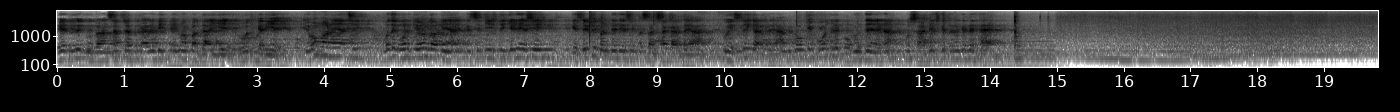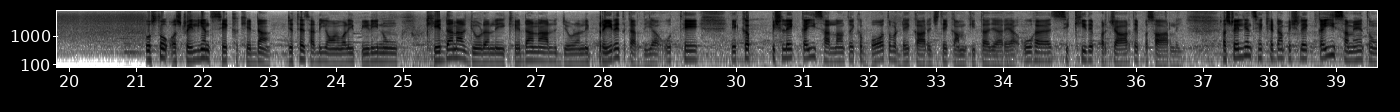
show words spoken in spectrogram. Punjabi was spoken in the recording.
ਫਿਰ ਤੁਸੀਂ ਗੁਰੂ ਗ੍ਰੰਥ ਸਾਹਿਬ ਚ ਕਹਿੰਦੇ ਵੀ ਇਹਨੂੰ ਆਪਾਂ ਗਾਈਏ ਰੋਜ਼ ਕਰੀਏ। ਕਿਉਂ ਗਾਉਣੇ ਆ ਅਸੀਂ? ਉਹਦੇ ਗੁਣ ਕਿਉਂ ਗਾਉਣੇ ਆ? ਕਿਸੇ ਚੀਜ਼ ਦੀ ਜਿਹੜੀ ਅਸੀਂ, ਕਿਸੇ ਵੀ ਬੰਦੇ ਦੀ ਅਸੀਂ ਪ੍ਰਸ਼ੰਸਾ ਕਰਦੇ ਆ, ਉਹ ਇਸ ਲਈ ਕਰਦੇ ਆ ਕਿਉਂਕਿ ਉਹ ਜਿਹੜੇ ਗੁਣ ਹੁੰਦੇ ਨੇ ਨਾ, ਉਹ ਸਾਡੇ ਚ ਕਿਤੇ ਨਾ ਕਿਤੇ ਹੈ। ਉਸ ਤੋਂ ਆਸਟ੍ਰੇਲੀਅਨ ਸਿੱਖ ਖੇਡਾਂ, ਜਿੱਥੇ ਸਾਡੀ ਆਉਣ ਵਾਲੀ ਪੀੜ੍ਹੀ ਨੂੰ ਖੇਡਾਂ ਨਾਲ ਜੋੜਨ ਲਈ, ਖੇਡਾਂ ਨਾਲ ਜੋੜਨ ਲਈ ਪ੍ਰੇਰਿਤ ਕਰਦੀ ਆ। ਉੱਥੇ ਇੱਕ ਪਿਛਲੇ ਕਈ ਸਾਲਾਂ ਤੋਂ ਇੱਕ ਬਹੁਤ ਵੱਡੇ ਕਾਰਜ ਤੇ ਕੰਮ ਕੀਤਾ ਜਾ ਰਿਹਾ। ਉਹ ਹੈ ਸਿੱਖੀ ਦੇ ਪ੍ਰਚਾਰ ਤੇ ਪਸਾਰ ਲਈ। ਆਸਟ੍ਰੇਲੀਅਨ ਸਿੱਖ ਖੇਡਾਂ ਪਿਛਲੇ ਕਈ ਸਮੇਂ ਤੋਂ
